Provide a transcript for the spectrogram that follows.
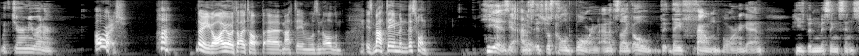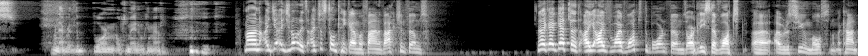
with Jeremy Renner. All right. Huh. There you go. I I thought uh, Matt Damon was in all of them. Is Matt Damon this one? He is, yeah, and it's, it's just called Bourne, and it's like, oh, th- they've found Bourne again. He's been missing since whenever the Bourne Ultimatum came out. Man, I, I- you know what? It's, I just don't think I'm a fan of action films. Like I get that I, I've I've watched the Bourne films, or at least I've watched. Uh, I would assume most of them. I can't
